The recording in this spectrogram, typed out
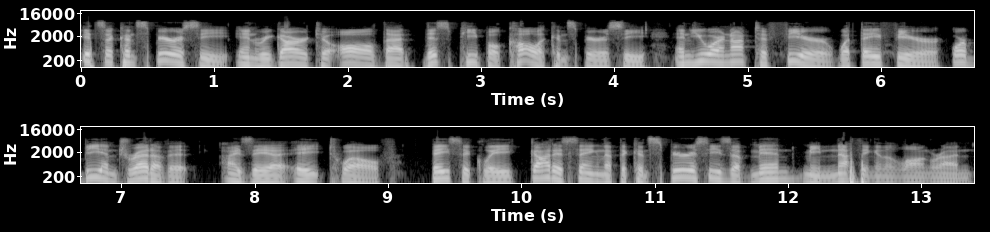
it's a conspiracy in regard to all that this people call a conspiracy, and you are not to fear what they fear or be in dread of it. Isaiah 8:12. Basically, God is saying that the conspiracies of men mean nothing in the long run.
